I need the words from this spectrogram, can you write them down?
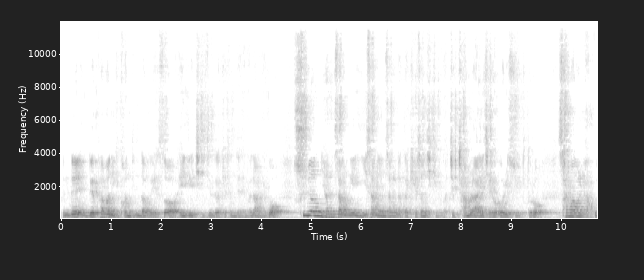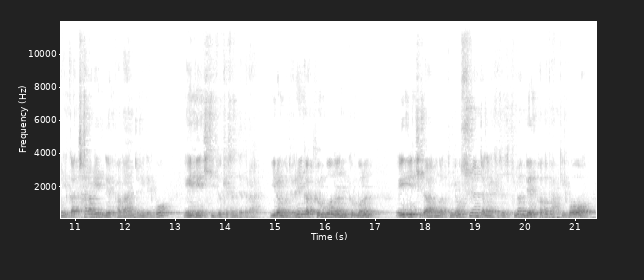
근데 뇌파만 이렇게 건든다고 해서 ADHD 증세가 개선되는 건 아니고 수면 현상의 이상 현상을 갖다 개선시키는 것, 즉 잠을 아예 제어버릴 수 있도록 상황을 바꾸니까 차라리 뇌파도 안정이 되고 ADHD도 개선되더라 이런 거죠. 그러니까 근본은 근본은 ADHD 아동 같은 경우 수면 장애를 개선시키면 뇌파도 바뀌고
